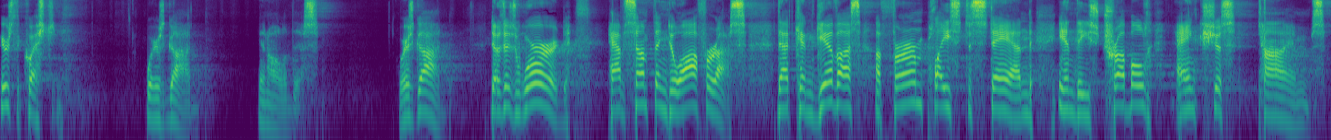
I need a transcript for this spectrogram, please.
Here's the question Where's God in all of this? Where's God? Does His Word have something to offer us that can give us a firm place to stand in these troubled, anxious times.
